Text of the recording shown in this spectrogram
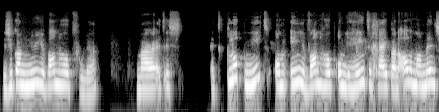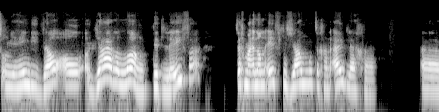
Dus je kan nu je wanhoop voelen, maar het, is, het klopt niet om in je wanhoop om je heen te grijpen aan allemaal mensen om je heen die wel al jarenlang dit leven, zeg maar, en dan eventjes jou moeten gaan uitleggen, uh,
